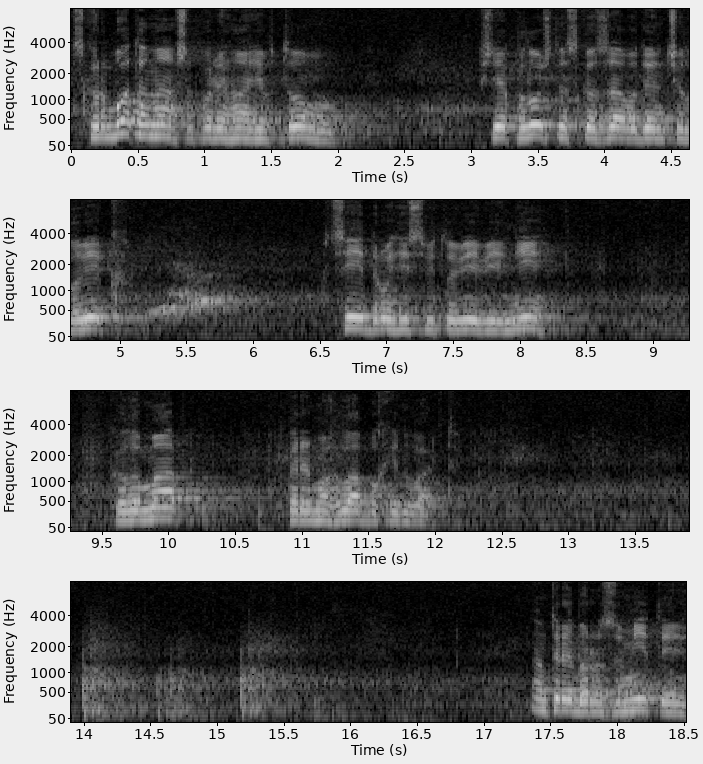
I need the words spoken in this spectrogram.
Скорбота наша полягає в тому, що, як влучно сказав один чоловік, в цій Другій світовій війні Колома перемогла Бухенвальд. Нам треба розуміти,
